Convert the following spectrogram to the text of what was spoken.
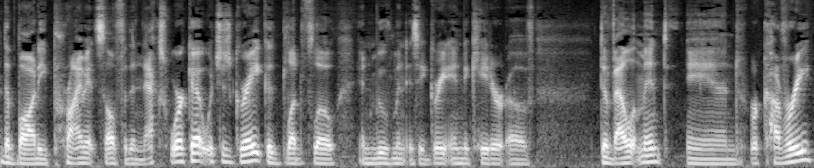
the body prime itself for the next workout, which is great because blood flow and movement is a great indicator of development and recovery.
